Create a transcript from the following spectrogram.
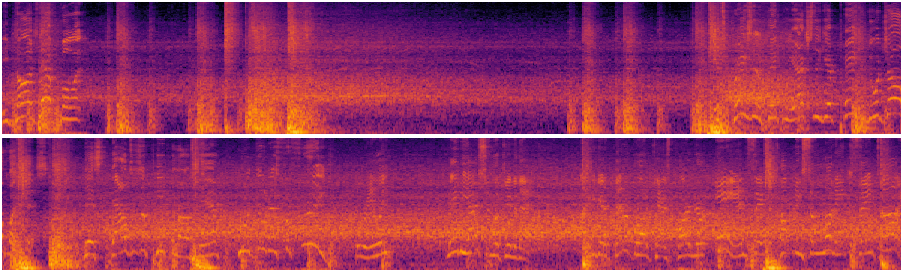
He dodged that bullet. It's crazy to think we actually get paid to do a job like this. There's thousands of people out there who would do this for free. Really? Maybe I should look into that. I you get a better broadcast partner and save the company some money at the same time.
